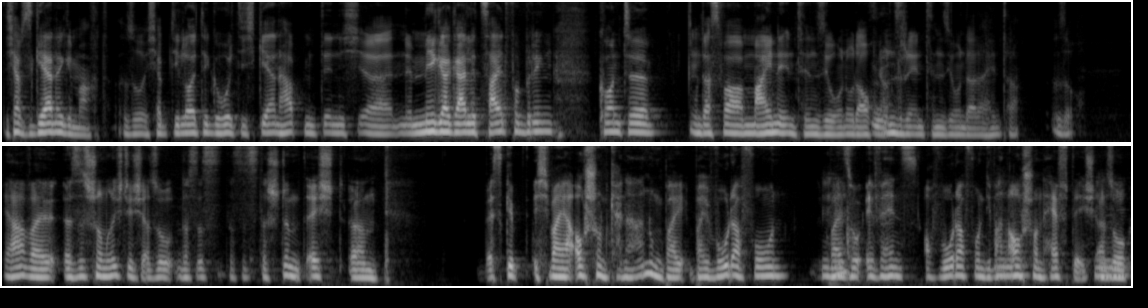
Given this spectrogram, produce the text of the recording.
Ich habe es gerne gemacht. Also ich habe die Leute geholt, die ich gern habe, mit denen ich äh, eine mega geile Zeit verbringen konnte. Und das war meine Intention oder auch Ja. unsere Intention da dahinter. So. Ja, weil es ist schon richtig, also das ist, das ist, das stimmt echt. Ähm, es gibt, ich war ja auch schon, keine Ahnung, bei, bei Vodafone, bei Mhm. so Events auf Vodafone, die waren Mhm. auch schon heftig. Mhm. Also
